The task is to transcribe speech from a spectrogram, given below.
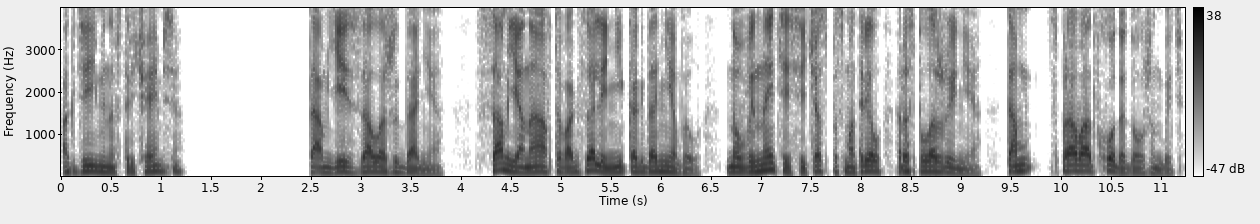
А где именно встречаемся? Там есть зал ожидания. Сам я на автовокзале никогда не был, но в инете сейчас посмотрел расположение. Там справа от входа должен быть.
